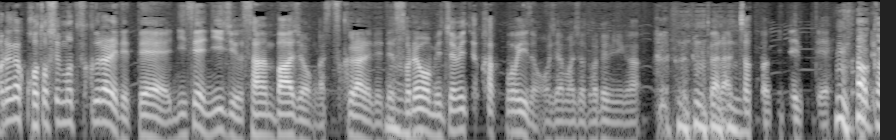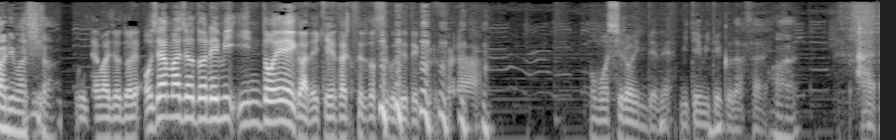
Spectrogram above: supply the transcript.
それが今年も作られてて、2023バージョンが作られてて、うんそれもめちゃめちゃかっこいいの、お邪魔女ドレミが。だからちょっと見てみて。わかりました。お邪魔女ドレ、お邪魔女ドレミインド映画で検索するとすぐ出てくるから、面白いんでね、見てみてください。はい。はい。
